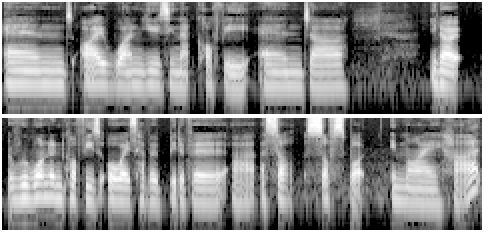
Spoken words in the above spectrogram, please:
and I won using that coffee. And, uh, you know, Rwandan coffees always have a bit of a, uh, a soft, spot in my heart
